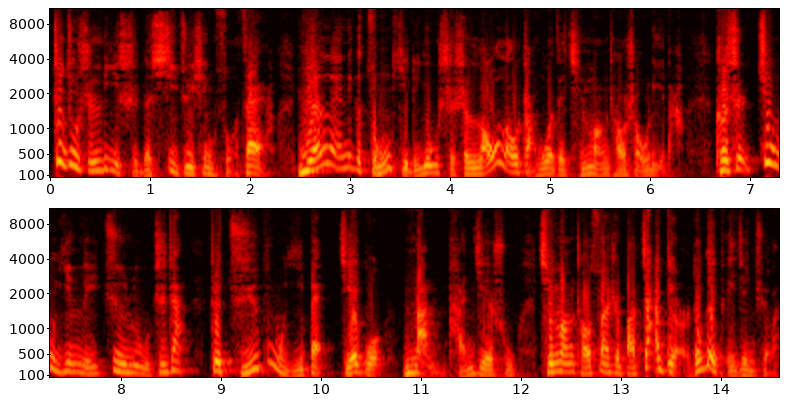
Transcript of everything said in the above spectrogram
这就是历史的戏剧性所在啊！原来那个总体的优势是牢牢掌握在秦王朝手里的，可是就因为巨鹿之战，这局部一败，结果满盘皆输，秦王朝算是把家底儿都给赔进去了，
